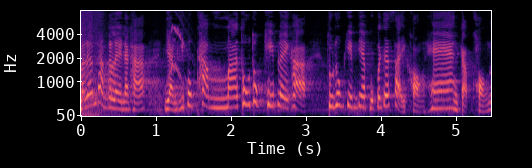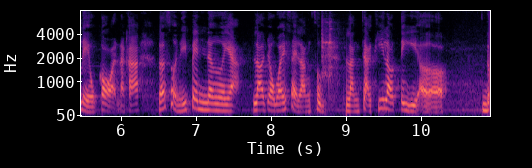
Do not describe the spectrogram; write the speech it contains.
มาเริ่มทำกันเลยนะคะ อย่างที่ปุ๊กทำมาทุกๆคลิปเลยค่ะ ทุกๆคลิปเนี่ยปุ๊กก็จะใส่ของแห้งกับของเหลวก่อนนะคะ แล้วส่วนนี้เป็นเนยอะเราจะไว้ใส่หลังสุดหลังจากที่เราตีเอ่อโด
